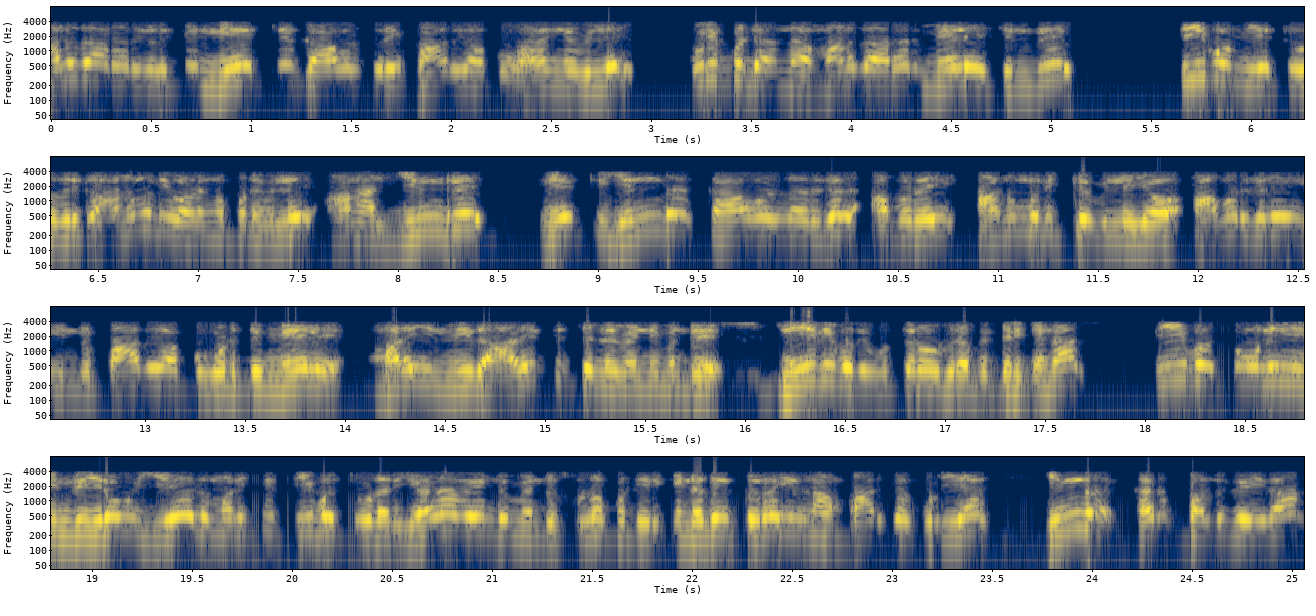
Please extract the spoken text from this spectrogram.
மனுதாரர்களுக்கு நேற்று காவல்துறை பாதுகாப்பு வழங்கவில்லை. குறிப்பிட்ட அந்த மனுதாரர் மேலே சென்று தீபம் ஏற்றுவதற்கு அனுமதி வழங்கப்படவில்லை. ஆனால் இன்று நேற்று எந்த காவலர்கள் அவரை அனுமதிக்கவில்லையோ அவர்களே இன்று பாதுகாப்பு கொடுத்து மேலே மலையின் மீது அழைத்துச் செல்ல வேண்டும் என்று நீதிபதி உத்தரவு பிறப்பித்திருக்கிறார் தீபத்தூணில் இன்று இரவு ஏழு மணிக்கு தீபச்சூடர் எழ வேண்டும் என்று சொல்லப்பட்டிருக்கின்றது. திரையில் நாம் பார்க்கக்கூடிய இந்த கற்படுகை தான்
